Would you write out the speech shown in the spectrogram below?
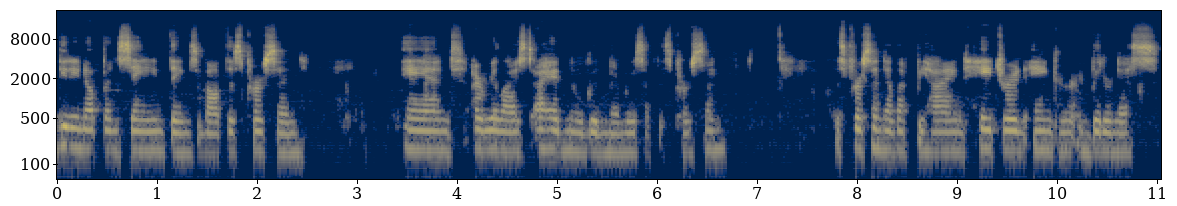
getting up and saying things about this person. And I realized I had no good memories of this person. This person had left behind hatred, anger, and bitterness.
